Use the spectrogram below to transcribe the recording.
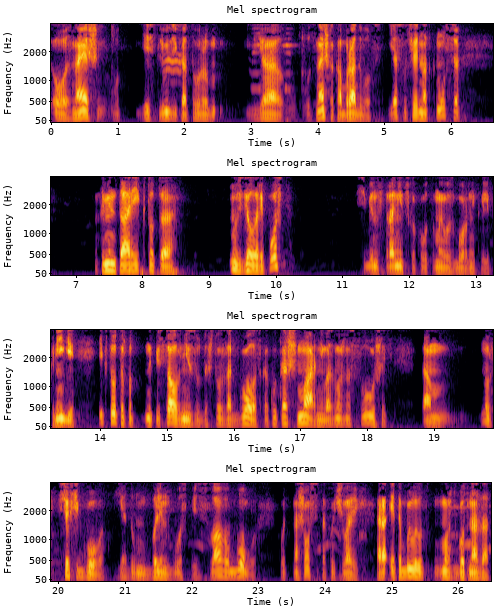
О, знаешь, вот есть люди, которым я, вот знаешь, как обрадовался. Я случайно наткнулся на комментарий, кто-то, ну, сделал репост, себе на страницу какого-то моего сборника или книги, и кто-то написал внизу, да что за голос, какой кошмар, невозможно слушать, там, ну, все фигово. Я думаю, блин, господи, слава богу, хоть нашелся такой человек. Это было, может, год назад,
